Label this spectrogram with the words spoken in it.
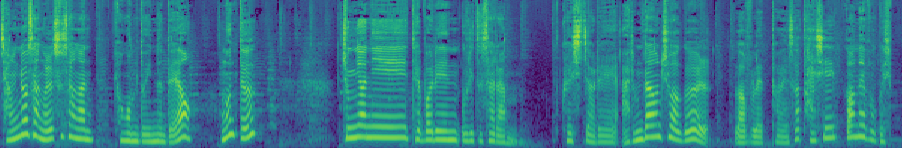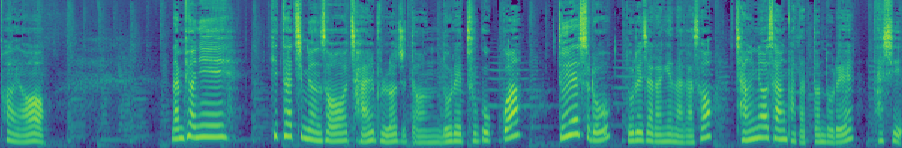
장려상을 수상한 경험도 있는데요. 문득 중년이 돼버린 우리 두 사람 그 시절의 아름다운 추억을 러브레터에서 다시 꺼내보고 싶어요. 남편이 기타 치면서 잘 불러주던 노래 두 곡과 듀엣으로 노래자랑에 나가서 장려상 받았던 노래 다시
